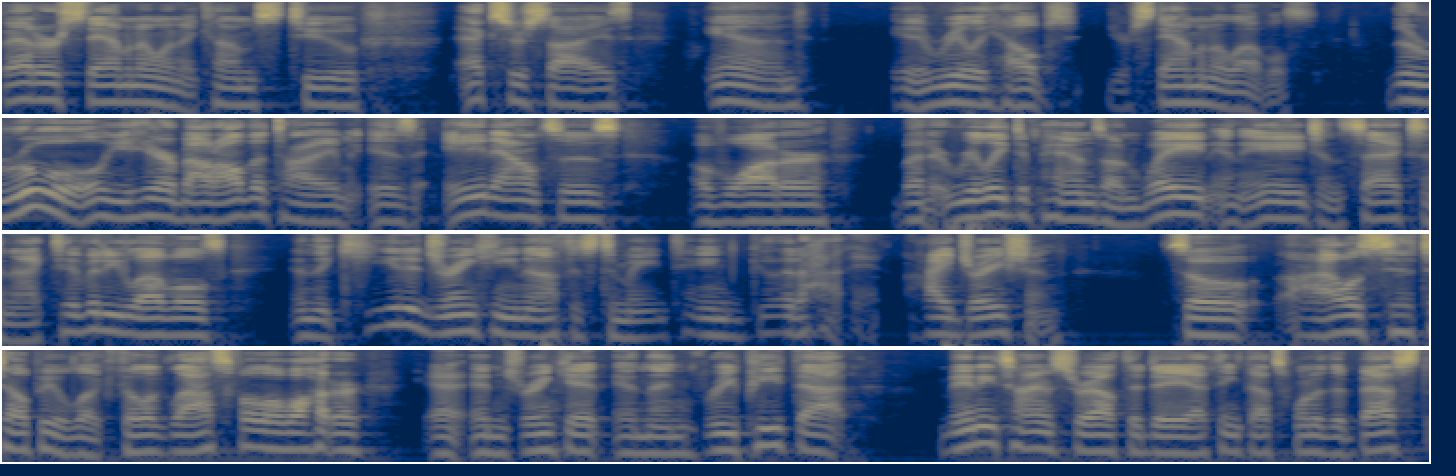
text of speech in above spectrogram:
better stamina when it comes to exercise, and it really helps your stamina levels. The rule you hear about all the time is eight ounces of water, but it really depends on weight and age and sex and activity levels. And the key to drinking enough is to maintain good hydration. So I always tell people, look, fill a glass full of water and, and drink it, and then repeat that many times throughout the day. I think that's one of the best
